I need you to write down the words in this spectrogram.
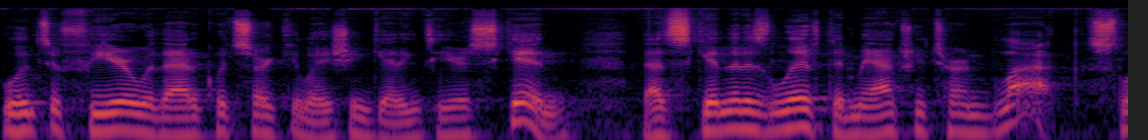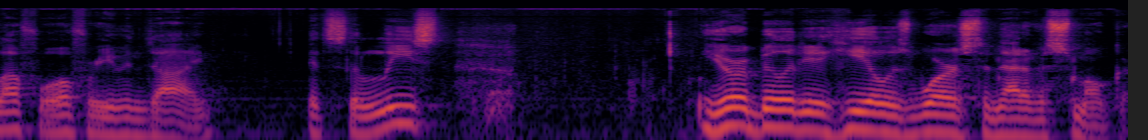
will interfere with adequate circulation getting to your skin. That skin that is lifted may actually turn black, slough off, or even die. It's the least, your ability to heal is worse than that of a smoker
